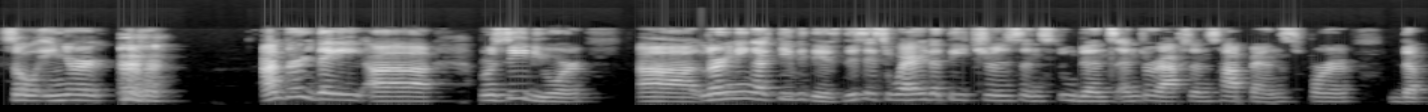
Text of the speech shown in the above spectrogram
So in your under the uh procedure uh learning activities this is where the teachers and students interactions happens for the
